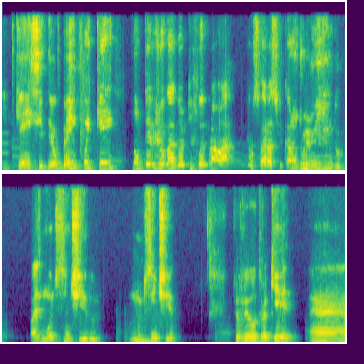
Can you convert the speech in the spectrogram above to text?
E quem se deu bem foi quem não teve jogador que foi para lá. Os caras ficaram dormindo faz muito sentido, muito sentido. Deixa eu ver outro aqui. É...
